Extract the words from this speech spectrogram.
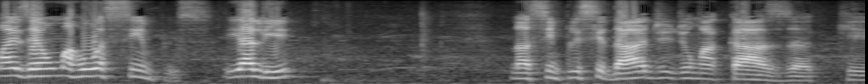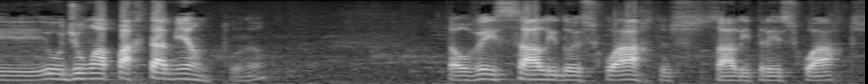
mas é uma rua simples e ali na simplicidade de uma casa que ou de um apartamento, né? Talvez sala e dois quartos, sala e três quartos,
